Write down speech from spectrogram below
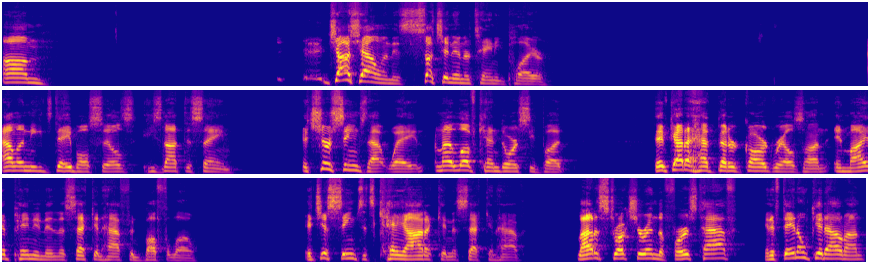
Um, Josh Allen is such an entertaining player. Allen needs Daboll Sills. He's not the same. It sure seems that way. And I love Ken Dorsey, but they've got to have better guardrails on, in my opinion, in the second half in Buffalo. It just seems it's chaotic in the second half. A lot of structure in the first half. And if they don't get out on,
